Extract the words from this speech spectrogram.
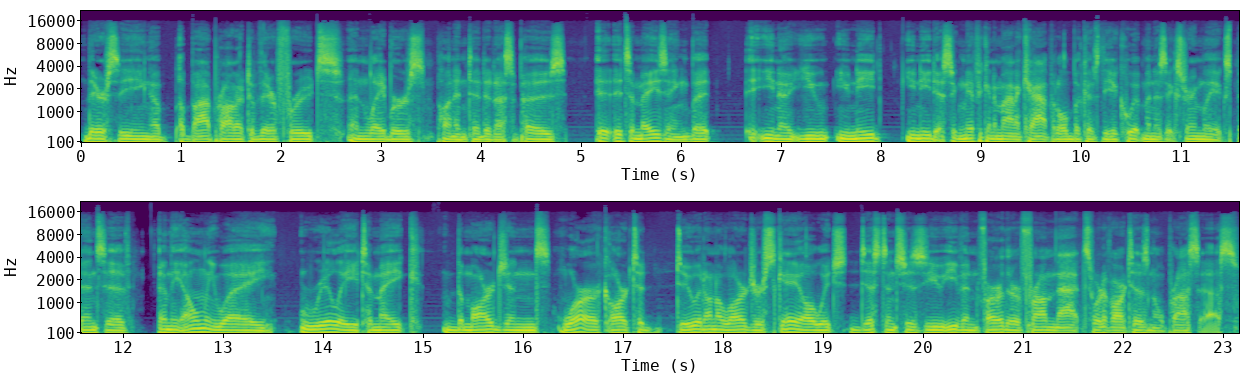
they're seeing a, a byproduct of their fruits and labors, pun intended, I suppose. It, it's amazing, but you know, you you need you need a significant amount of capital because the equipment is extremely expensive, and the only way really to make the margins work are to do it on a larger scale, which distances you even further from that sort of artisanal process.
